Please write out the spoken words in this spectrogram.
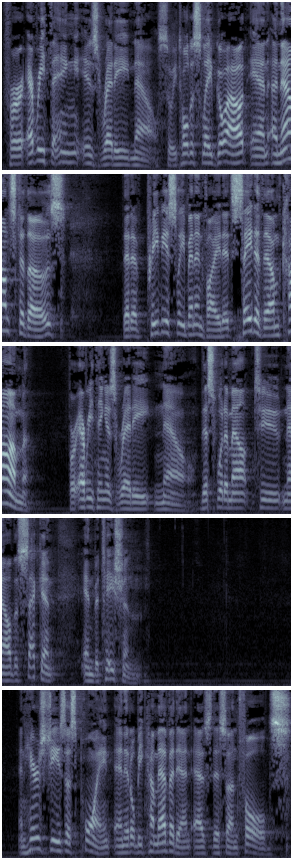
for everything is ready now. So he told his slave, Go out and announce to those that have previously been invited, say to them, Come for everything is ready now. This would amount to now the second invitation. And here's Jesus' point, and it'll become evident as this unfolds.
